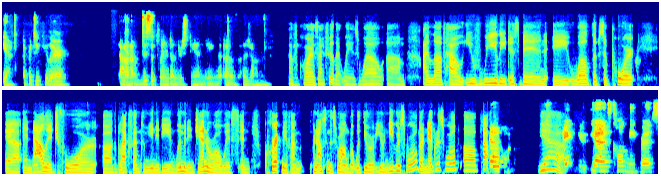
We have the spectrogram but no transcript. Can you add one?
yeah, a particular I don't know, disciplined understanding of a genre. Of course, I feel that way as well. Um, I love how you've really just been a wealth of support uh, and knowledge for uh, the Black femme community and women in general. With and correct me if I'm pronouncing this wrong, but with your your Negress World or Negress World uh, platform. Yeah. yeah. Yeah, it's called Negress.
